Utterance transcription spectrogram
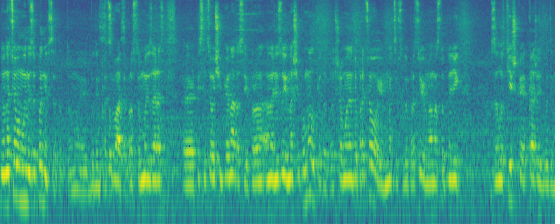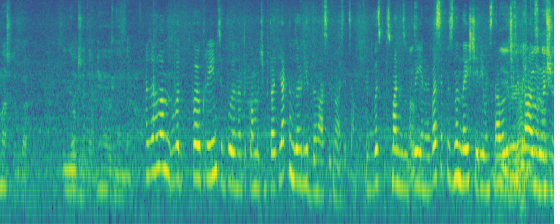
Ну на цьому ми не зупинимося, тобто ми будемо працювати. Просто ми зараз е, після цього чемпіонату собі проаналізуємо наші помилки, тобто що ми не допрацьовуємо, ми це все допрацюємо. На наступний рік золотішка, як кажуть, буде в наших руках. І не одне. так, і не одне, так. А загалом, от ви українці були на такому чемпіонаті. Як там взагалі до нас відносяться? От ви спортсмени з України, вас якось на нижчий рівень ставили чи відразу? не нижче,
